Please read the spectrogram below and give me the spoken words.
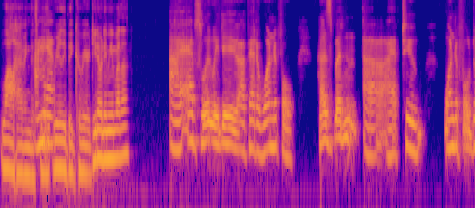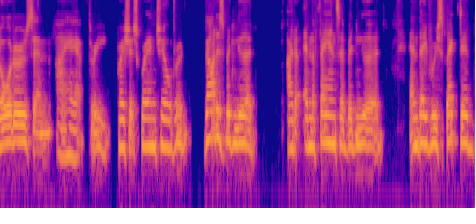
while having this really, really big career. Do you know what I mean by that? I absolutely do. I've had a wonderful husband. Uh, I have two wonderful daughters, and I have three precious grandchildren. God has been good, I, and the fans have been good, and they've respected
